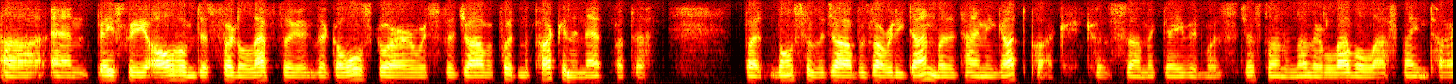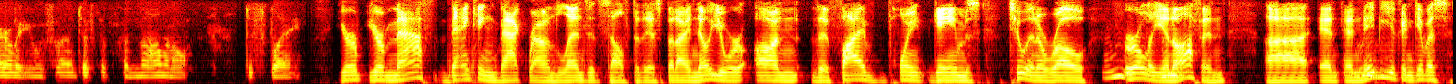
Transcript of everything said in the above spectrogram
Uh, and basically, all of them just sort of left the, the goal scorer with the job of putting the puck in the net, but the but most of the job was already done by the time he got the puck because uh, McDavid was just on another level last night entirely. It was uh, just a phenomenal display. Your your math banking background lends itself to this, but I know you were on the five point games two in a row early and often, uh, and and maybe you can give us.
